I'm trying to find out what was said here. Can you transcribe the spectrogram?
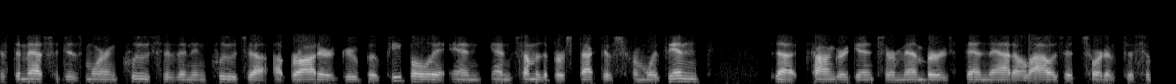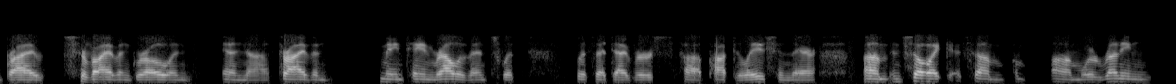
if the message is more inclusive and includes a, a broader group of people and and some of the perspectives from within the congregants or members, then that allows it sort of to survive survive and grow and and uh, thrive and maintain relevance with with a diverse uh, population there. Um, and so I guess um, um, we're running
